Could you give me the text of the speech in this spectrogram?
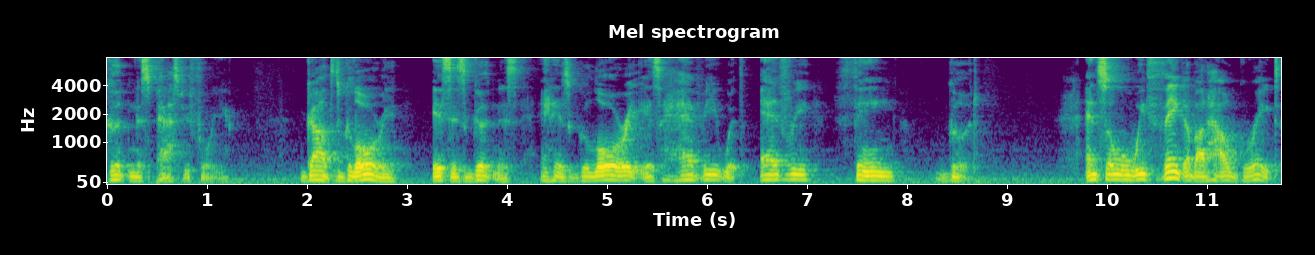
goodness pass before you. God's glory is his goodness, and his glory is heavy with everything good. And so when we think about how great,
